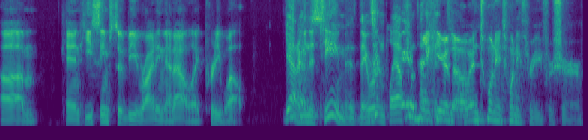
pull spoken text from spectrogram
Um, and he seems to be riding that out like pretty well. Yeah, I mean the team uh, they were in playoff Take a contention, here though in 2023 for sure.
